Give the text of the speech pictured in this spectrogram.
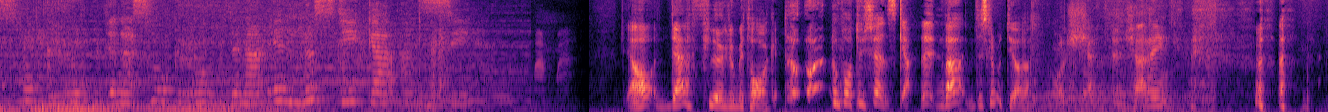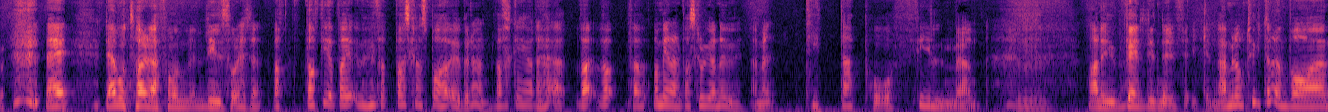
Små grodorna, små grodorna är lustiga att se. Ja, där flög de i taket. De pratar ju svenska. Va? Det ska de inte göra. Håll käften, kärring! Nej, däremot hörde jag från lillsonen sen. Var, varför, var, hur, var ska han spara ögonen? Varför ska han göra det här? Va, va, va, vad menar du? Vad ska du göra nu? Nej, men titta på filmen. Han är ju väldigt nyfiken. Nej, men de tyckte den var eh,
